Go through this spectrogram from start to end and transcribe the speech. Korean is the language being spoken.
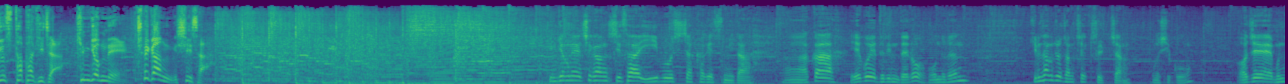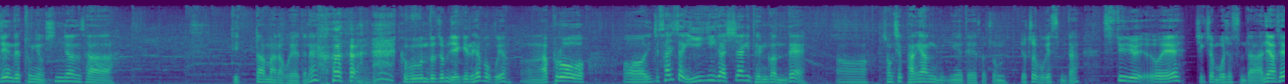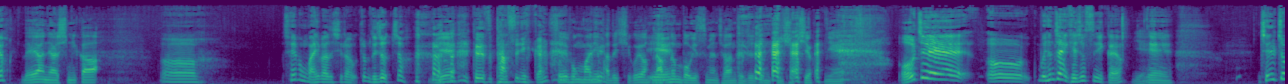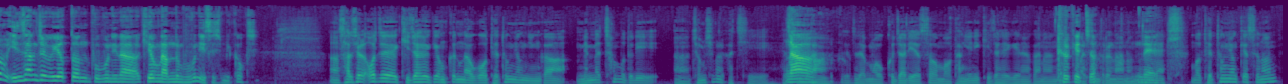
뉴스타파 기자 김경래 최강 시사. 김경래 최강 시사 2부 시작하겠습니다. 어, 아까 예고해 드린 대로 오늘은 김상조 정책실장 모시고 어제 문재인 대통령 신년사 뒷담화라고 해야 되나? 그 부분도 좀 얘기를 해보고요. 어, 앞으로 어, 이제 사실상 2기가 시작이 된 건데 어, 정책 방향에 대해서 좀 여쭤보겠습니다. 스튜디오에 직접 모셨습니다. 안녕하세요. 네, 안녕하십니까. 어, 새해 복 많이 받으시라고 좀 늦었죠? 예. 그래서 봤으니까. 새해 복 많이 받으시고요. 예. 남는 복 있으면 저한테도 좀 주십시오. 예. 어제 어, 뭐 현장에 계셨으니까요. 예. 제일 좀 인상적이었던 부분이나 기억 남는 부분이 있으십니까 혹시? 아, 사실 어제 기자회견 끝나고 대통령님과 몇몇 참모들이 어, 점심을 같이 했습니다. 아. 뭐그 자리에서 뭐 당연히 기자회견에 관한 그렇겠죠. 말씀들을 나눴는데 네. 뭐 대통령께서는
